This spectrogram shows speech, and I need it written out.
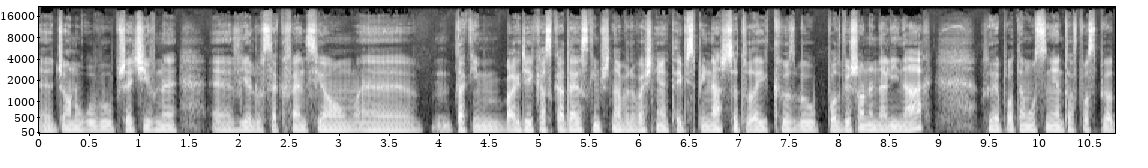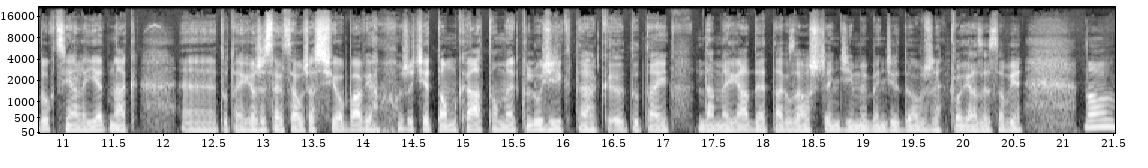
e, John Woo był przeciwny e, wielu sekwencjom e, takim bardziej kaskaderskim, czy nawet właśnie tej wspinaczce. Tutaj Cruz był podwieszony na linach, które potem usunięto w postprodukcji, ale jednak tutaj reżyser cały czas się obawiał o życie Tomka, a Tomek luzik, tak, tutaj damy radę, tak, zaoszczędzimy, będzie dobrze, poradzę sobie. No,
